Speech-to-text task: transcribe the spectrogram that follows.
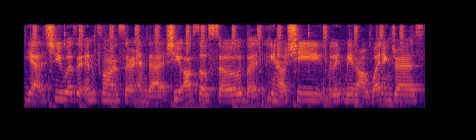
yeah, she was an influencer in that. She also sewed, but you know, she made her own wedding dress.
